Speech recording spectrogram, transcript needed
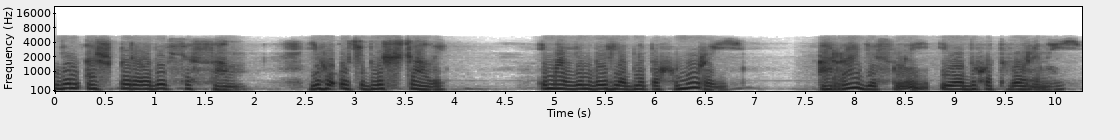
Він аж переродився сам, його очі блищали, і мав він вигляд не похмурий, а радісний і одухотворений.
